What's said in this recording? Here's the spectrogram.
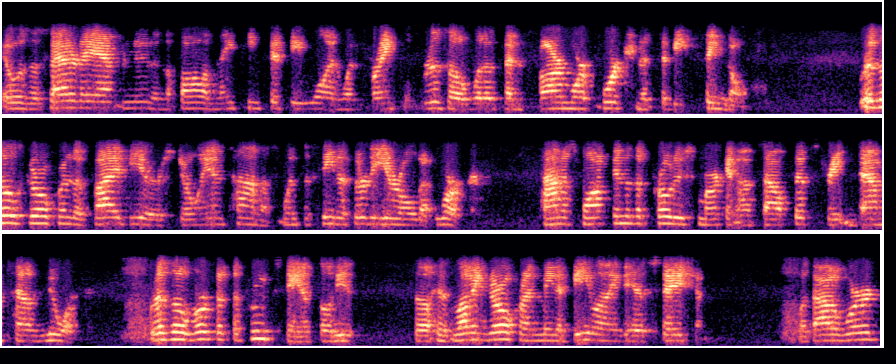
It was a Saturday afternoon in the fall of 1951 when Frank Rizzo would have been far more fortunate to be single. Rizzo's girlfriend of five years, Joanne Thomas, went to see the 30 year old at work. Thomas walked into the produce market on South Fifth Street in downtown Newark. Rizzo worked at the fruit stand, so he, so his loving girlfriend made a beeline to his station. Without a word,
